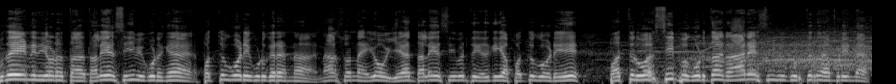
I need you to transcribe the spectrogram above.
உதயநிதியோட த தலையை சீவி கொடுங்க பத்து கோடி கொடுக்குறேன்னா நான் சொன்னேன் ஐயோ என் தலையை சீவிறதுக்கு எதுக்கு பத்து கோடி? பத்து ரூபா சீப்பு கொடுத்தா நானே சீவி கொடுத்துட்றேன் அப்படின்னேன்.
